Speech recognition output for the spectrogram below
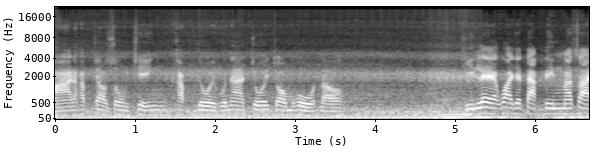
มาแล้วครับเจ้าทรงเชงขับโดยหัวหน้าโจยจอมโหดเรา ทีแรกว่าจะตักดินมาใส่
